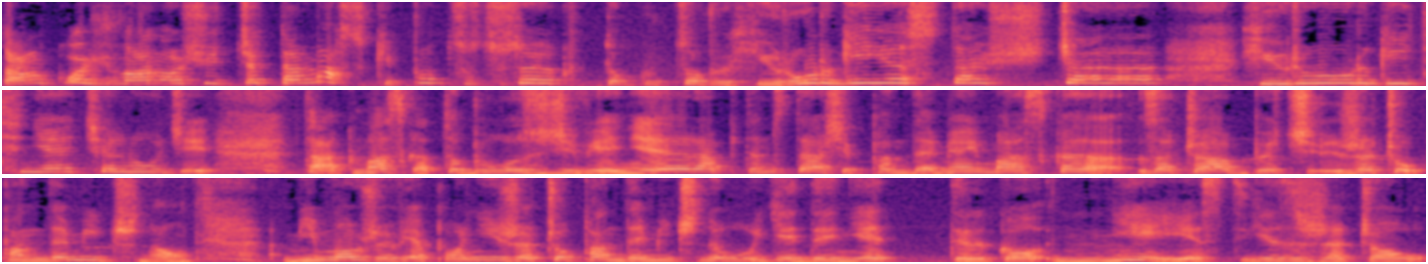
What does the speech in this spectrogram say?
tam kuźwa nosicie te maski, po co, co, to, co wy chirurgi jesteście, chirurgi tniecie ludzi. Tak, maska to było zdziwienie, raptem stała się pandemia i maska zaczęła być rzeczą pandemiczną. Mimo, że w Japonii rzeczą pandemiczną jedynie tylko nie jest, jest rzeczą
